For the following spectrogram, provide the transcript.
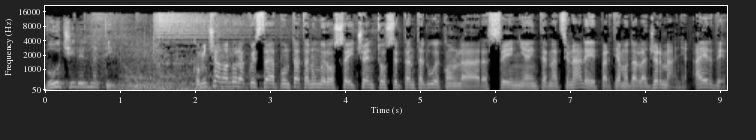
Voci del mattino. Cominciamo allora questa puntata numero 672 con la rassegna internazionale e partiamo dalla Germania. ARD.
